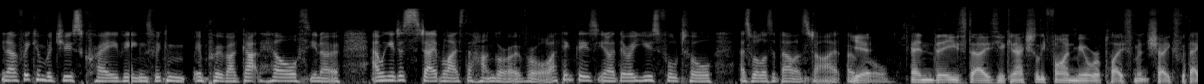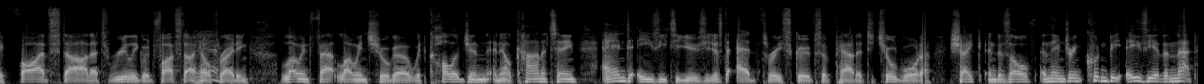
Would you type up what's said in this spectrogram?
you know, if we can reduce cravings, we can improve our gut health, you know, and we can just stabilize the hunger overall. I think these, you know, they're a useful tool as well as a balanced diet overall. Yeah, and these days you can actually find meal replacement shakes with a five star. That's really good. Five star health rating, low in fat, low in sugar, with collagen and L-carnitine, and easy to use. You just add three scoops of powder to chilled water, shake and dissolve, and then drink. Couldn't be easier than that.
